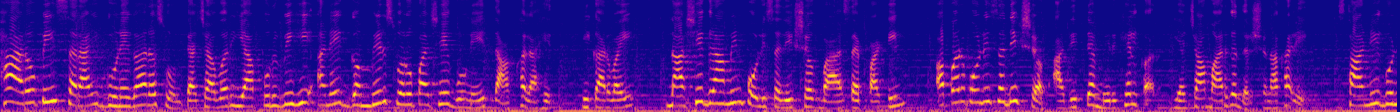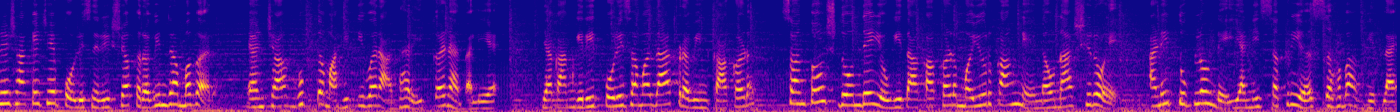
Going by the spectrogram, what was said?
हा आरोपी सराईत गुन्हेगार असून त्याच्यावर यापूर्वीही अनेक गंभीर स्वरूपाचे गुन्हे दाखल आहेत. ही कारवाई नाशिक ग्रामीण पोलीस अधीक्षक बाळासाहेब पाटील अपर पोलीस अधीक्षक आदित्य मिरखेलकर यांच्या मार्गदर्शनाखाली स्थानिक गुन्हे शाखेचे पोलीस निरीक्षक रवींद्र मगर यांच्या गुप्त माहितीवर आधारित करण्यात आली आहे. या कामगिरीत पोलीस अंमलदार प्रवीण काकड संतोष दोंदे योगिता काकड मयूर कांगणे नवनाथ शिरोळे आणि तुपलोंडे यांनी सक्रिय सहभाग घेतलाय.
